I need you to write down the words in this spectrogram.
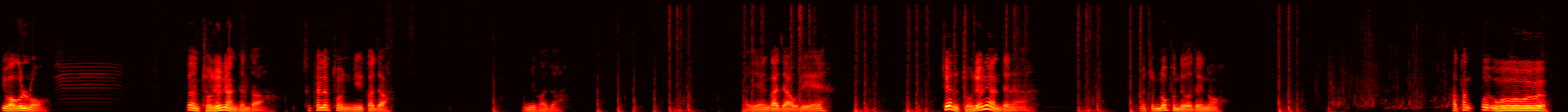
이 와글로. 이건 조련이 안 된다. 스켈렉톤, 니 가자. 니 가자. 자, 여행 가자, 우리. 쟤는 조련이 안 되네. 좀 높은 데가 있노? 사탕, 어, 왜, 왜, 왜, 왜? 왜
